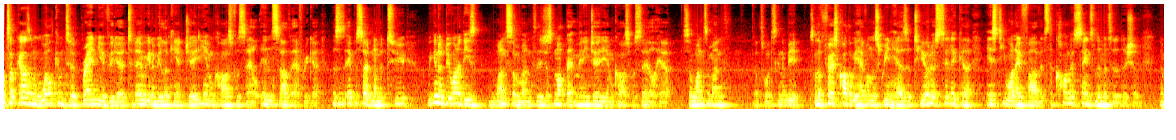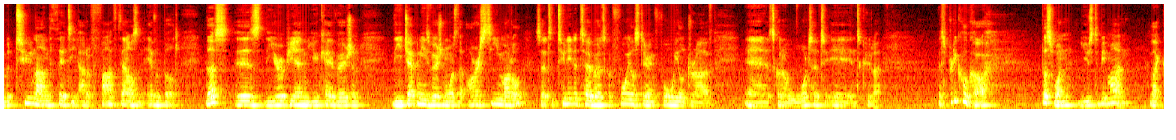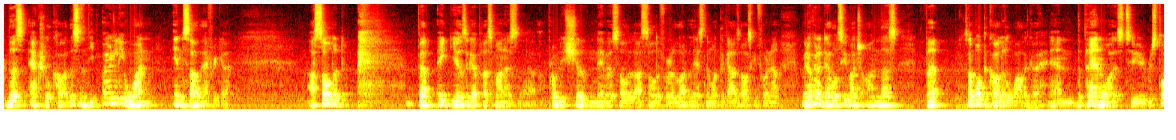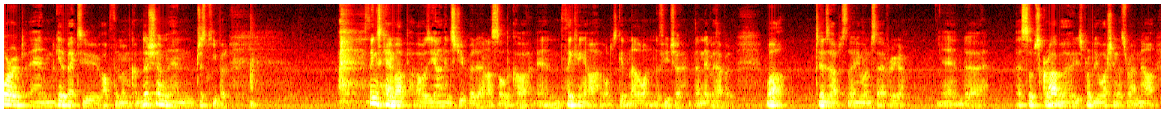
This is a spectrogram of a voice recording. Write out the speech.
What's up guys and welcome to a brand new video. Today we're going to be looking at JDM cars for sale in South Africa. This is episode number two. We're going to do one of these once a month. There's just not that many JDM cars for sale here. So once a month, that's what it's going to be. So the first car that we have on the screen here is a Toyota Celica ST185. It's the Carlos Sainz Limited Edition, number 2930 out of 5,000 ever built. This is the European UK version. The Japanese version was the RC model, so it's a 2 litre turbo, it's got four wheel steering, four wheel drive, and it's got a water to air intercooler. It's a pretty cool car. This one used to be mine, like this actual car. This is the only one in South Africa. I sold it about eight years ago, plus minus. I probably should have never sold it. I sold it for a lot less than what the guy's asking for now. We're not going to dabble too much on this, but so I bought the car a little while ago, and the plan was to restore it and get it back to optimum condition and just keep it. Things came up, I was young and stupid, and I sold the car, and thinking, oh, I'll just get another one in the future. That never happened. Well, turns out it's the only one in South Africa. And uh, a subscriber who's probably watching this right now,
